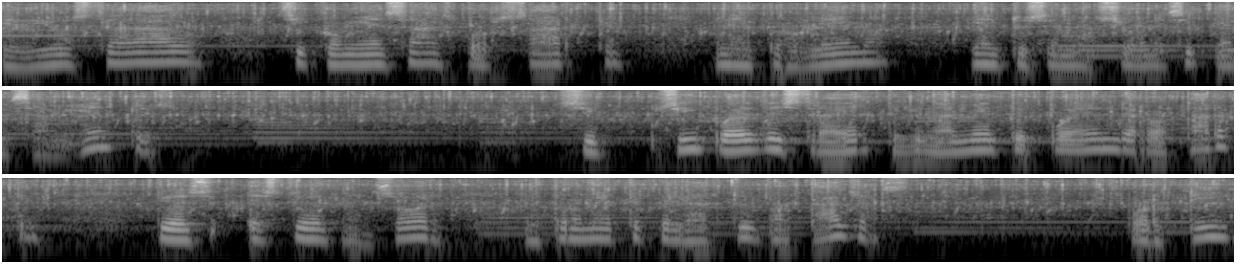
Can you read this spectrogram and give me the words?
que Dios te ha dado si comienzas a esforzarte en el problema y en tus emociones y pensamientos. Si, si puedes distraerte, finalmente pueden derrotarte. Dios es tu defensor. Él promete pelear tus batallas por ti.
